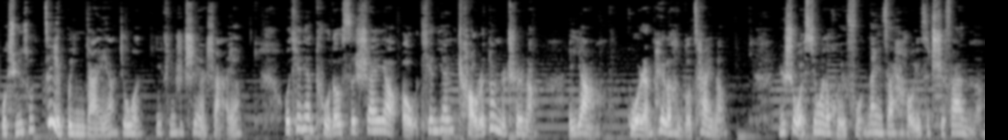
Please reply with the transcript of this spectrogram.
我寻思这也不应该呀，就问你平时吃点啥呀？我天天土豆丝、山药、藕，天天炒着炖着吃呢。哎呀，果然配了很多菜呢。于是我欣慰的回复：“那你咋还好意思吃饭呢？”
